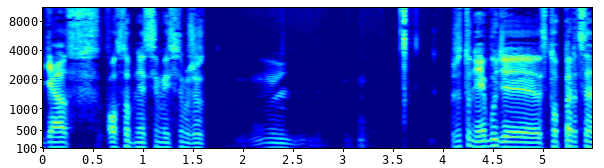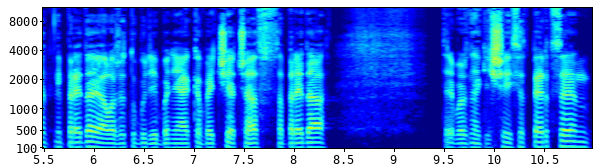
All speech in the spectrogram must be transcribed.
ja osobne si myslím, že mm, že to nebude 100% predaj, ale že to bude iba nejaká väčšia časť sa predá, treba nejakých 60%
